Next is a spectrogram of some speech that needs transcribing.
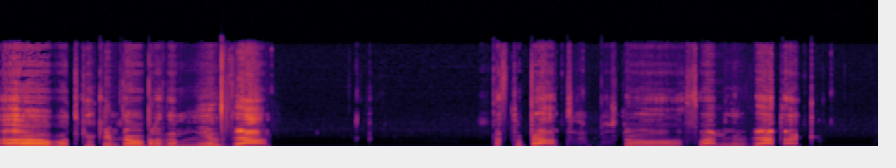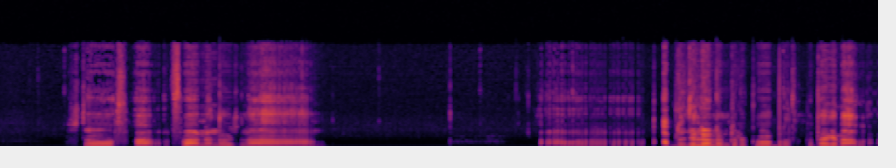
вот каким-то образом нельзя поступать, что с вами нельзя так, что с, с вами нужно э, определенным другим образом и так далее.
